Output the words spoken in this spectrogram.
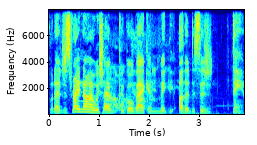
But I just right now I wish I could go back and make the other decision. Damn.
